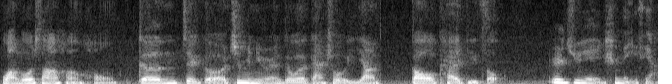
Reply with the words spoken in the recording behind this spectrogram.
网络上很红。跟这个《致命女人》给我的感受一样，高开低走。日剧是哪些啊？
